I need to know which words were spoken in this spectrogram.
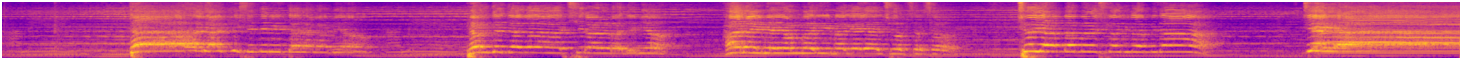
다른 귀신들이 떠나가며 아멘. 병전자가 치료를 받으며 하나님의 영광이 임하게 하여 주옵소서. 주여 한번 부르시고 기도합니다. 주여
